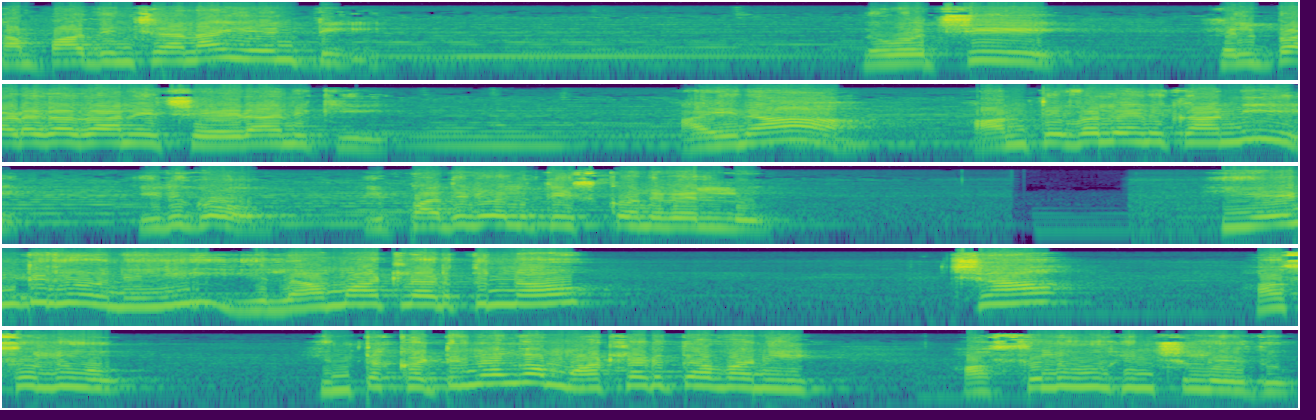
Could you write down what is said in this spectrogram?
సంపాదించానా ఏంటి? నువ్వు వచ్చి హెల్ప్ అడగగానే చేయడానికి. అయినా అంత ఇవ్వలేను కానీ ఇదిగో ఈ పదివేలు తీసుకొని వెళ్ళు. ఏంటి రోని ఇలా మాట్లాడుతున్నావు? చా అసలు ఇంత కఠినంగా మాట్లాడతావని అస్సలు ఊహించలేదు.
